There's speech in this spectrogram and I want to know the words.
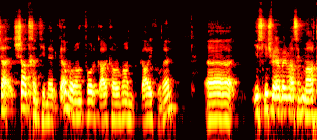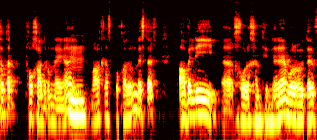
շատ շատ խնդիրներ կա, որոնք որ կարգավորման կարիք ունեն, իսկ ինչ վերաբերում ասենք մարդատար փոխադրումներին, հա, մարդկանց փոխադրումն այստեղ ավելի խորը խնդիրներ են, որովհետև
